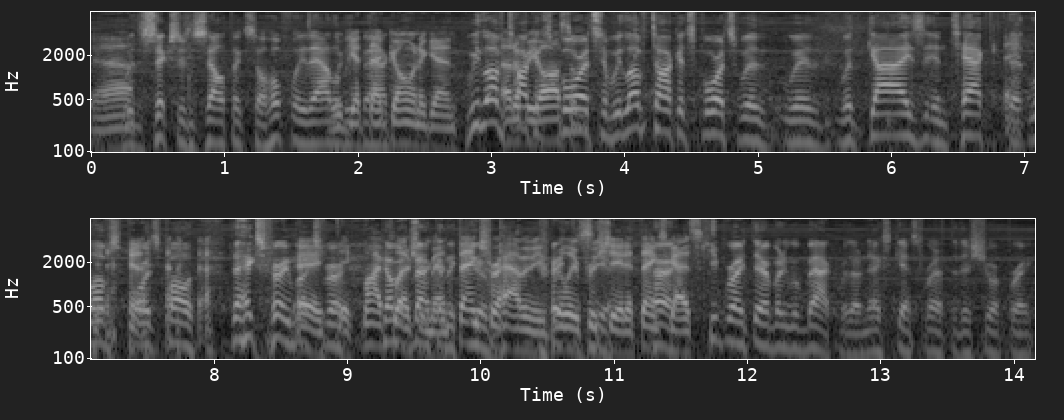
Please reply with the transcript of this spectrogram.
yeah. with the Sixers and Celtics. So hopefully that'll we'll be get back. that going again. We love That'll talking awesome. sports, and we love talking sports with with with guys in tech that love sports. Paul, thanks very much hey, for my coming pleasure, back man. Thanks for having me. Great really appreciate you. it. Thanks, right, guys. Keep right there, buddy. We're back with our next guest right after this short break.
